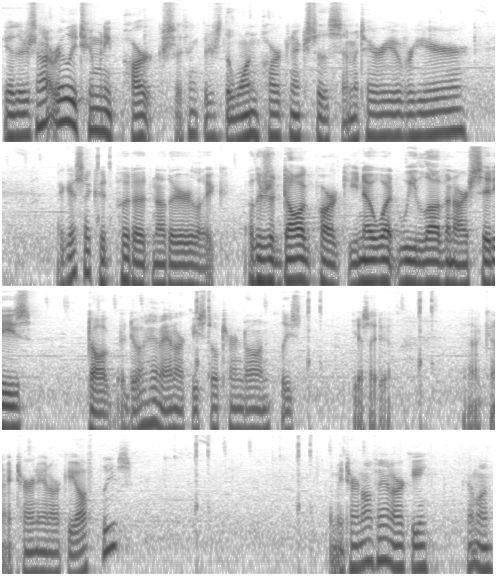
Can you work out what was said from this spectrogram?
Yeah, there's not really too many parks. I think there's the one park next to the cemetery over here. I guess I could put another, like... Oh, there's a dog park. You know what we love in our cities? Dog. Do I have anarchy still turned on? Please. Yes, I do. Uh, can I turn anarchy off, please? Let me turn off anarchy. Come on.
